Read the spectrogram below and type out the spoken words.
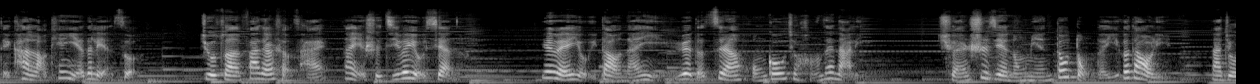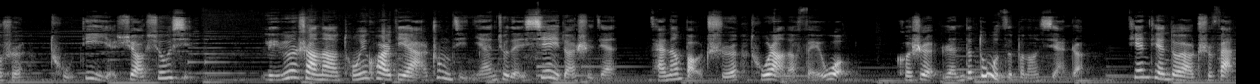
得看老天爷的脸色。就算发点小财，那也是极为有限的，因为有一道难以逾越的自然鸿沟就横在那里。全世界农民都懂得一个道理，那就是土地也需要休息。理论上呢，同一块地啊，种几年就得歇一段时间，才能保持土壤的肥沃。可是人的肚子不能闲着，天天都要吃饭，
